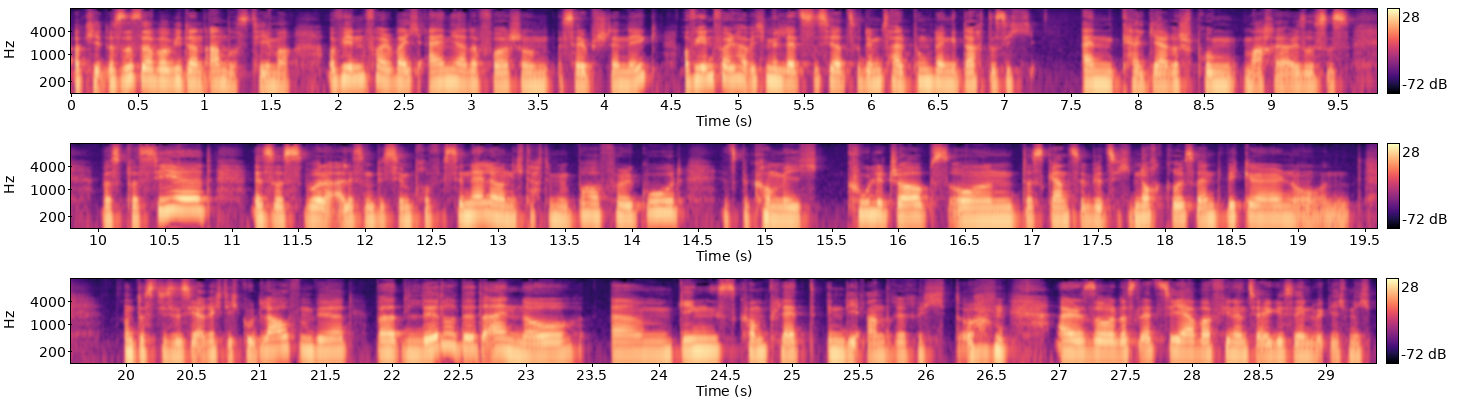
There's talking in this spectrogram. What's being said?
Okay, das ist aber wieder ein anderes Thema. Auf jeden Fall war ich ein Jahr davor schon selbstständig. Auf jeden Fall habe ich mir letztes Jahr zu dem Zeitpunkt dann gedacht, dass ich einen Karrieresprung mache. Also es ist was passiert, es ist, wurde alles ein bisschen professioneller und ich dachte mir, boah, voll gut, jetzt bekomme ich coole Jobs und das Ganze wird sich noch größer entwickeln und, und dass dieses Jahr richtig gut laufen wird. But little did I know, ähm, ging es komplett in die andere Richtung. Also das letzte Jahr war finanziell gesehen wirklich nicht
